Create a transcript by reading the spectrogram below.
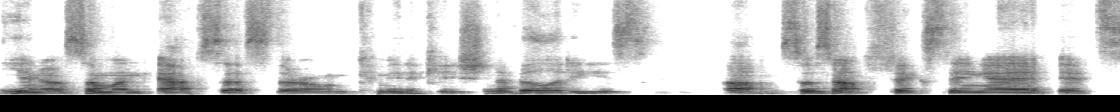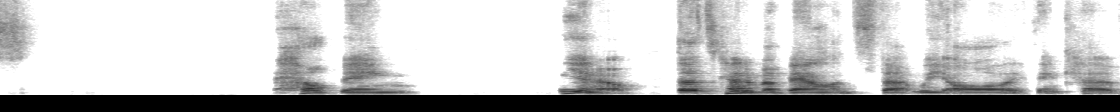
you know someone access their own communication abilities um, so it's not fixing it it's helping you know that's kind of a balance that we all i think have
